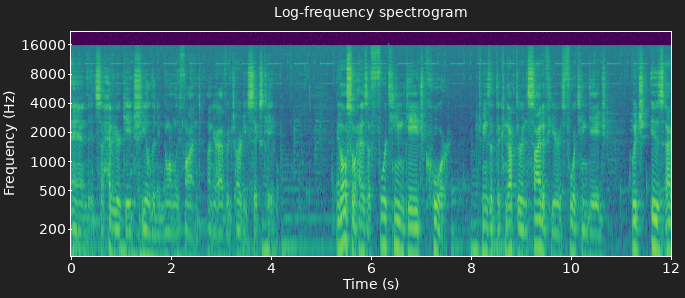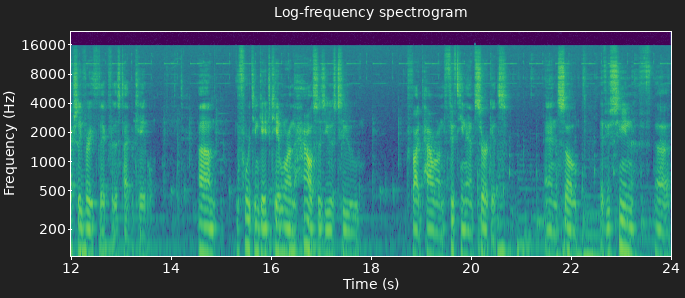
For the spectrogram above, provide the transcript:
and it's a heavier gauge shield than you normally find on your average RG6 cable. It also has a 14 gauge core, which means that the conductor inside of here is 14 gauge, which is actually very thick for this type of cable. Um, the 14 gauge cable around the house is used to provide power on 15 amp circuits. And so if you've seen uh,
